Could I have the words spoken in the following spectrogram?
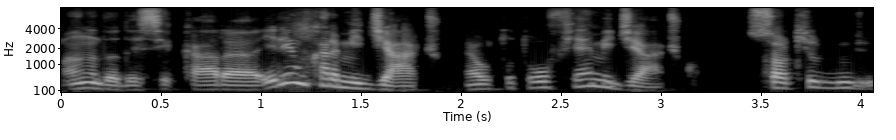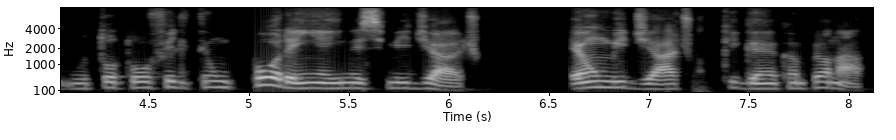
manda, desse cara. Ele é um cara midiático, né? O Toto Wolff é midiático. Só que o, o Toto Wolff ele tem um porém aí nesse midiático. É um midiático que ganha campeonato.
